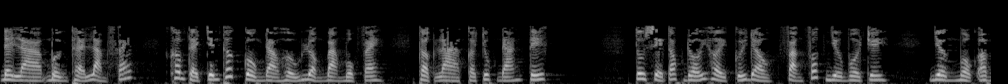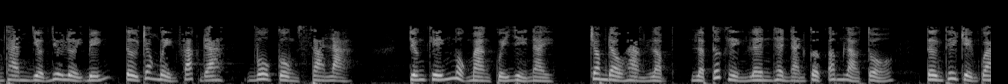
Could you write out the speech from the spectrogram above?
đây là mượn thể làm phép, không thể chính thức cùng đạo hữu luận bàn một phen, thật là có chút đáng tiếc. Tu sĩ tóc rối hơi cúi đầu, phản phất như vô tri, nhưng một âm thanh dường như lười biến từ trong miệng phát ra, vô cùng xa lạ. Chứng kiến một màn quỷ dị này, trong đầu hàng lập lập tức hiện lên hình ảnh cực âm lão tổ, từng thi triển qua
